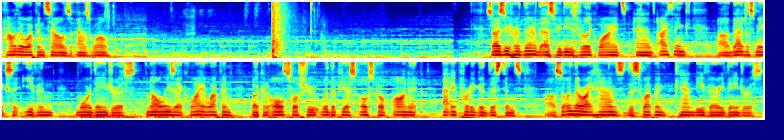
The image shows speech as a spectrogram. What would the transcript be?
how the weapon sounds as well. So as you heard there, the SVD is really quiet and I think uh, that just makes it even more dangerous. Not only is it a quiet weapon, but can also shoot with the PSO scope on it at a pretty good distance. Uh, so in the right hands, this weapon can be very dangerous.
